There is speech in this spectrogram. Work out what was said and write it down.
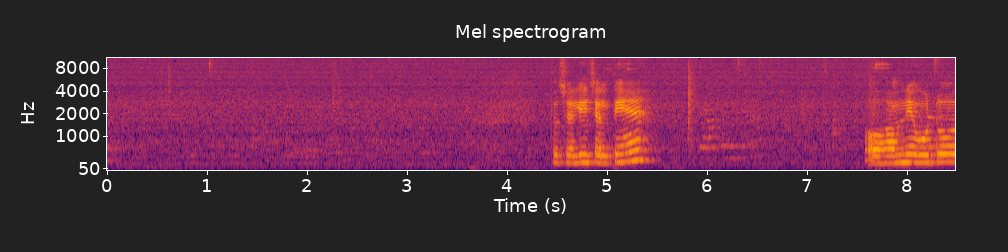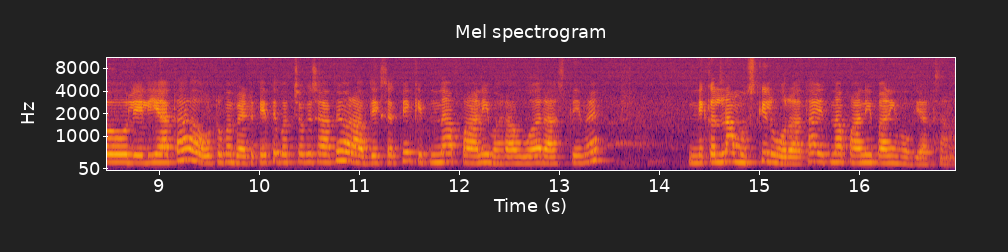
तो चलिए चलते हैं। और हमने ऑटो ले लिया था, ऑटो में बैठ गए थे बच्चों के साथ में और आप देख सकते हैं कितना पानी भरा हुआ रास्ते में। निकलना मुश्किल हो रहा था, इतना पानी पानी हो गया था।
